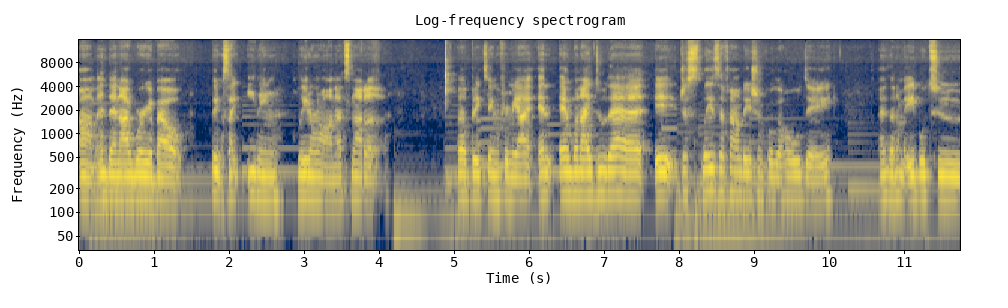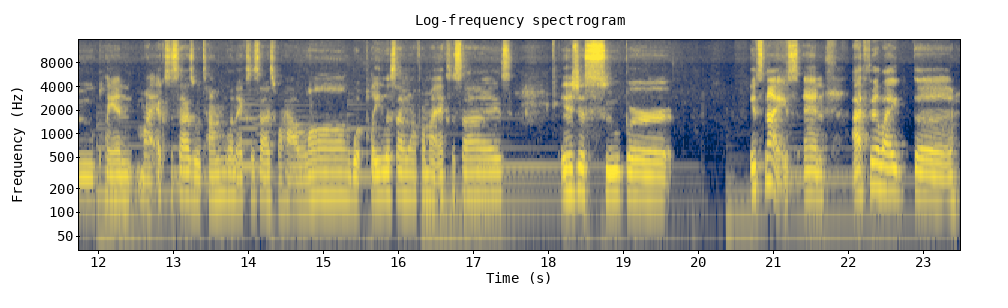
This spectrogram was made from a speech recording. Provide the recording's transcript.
Um, and then I worry about things like eating later on. That's not a a big thing for me. I and and when I do that, it just lays the foundation for the whole day. And then I'm able to plan my exercise, what time I'm going to exercise, for how long, what playlist I want for my exercise. It's just super it's nice and i feel like the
